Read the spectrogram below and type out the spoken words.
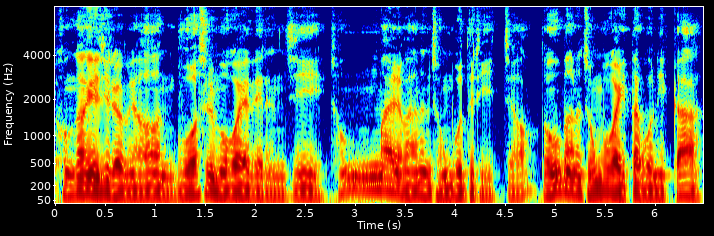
건강해지려면 무엇을 먹어야 되는지 정말 많은 정보들이 있죠. 너무 많은 정보가 있다 보니까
